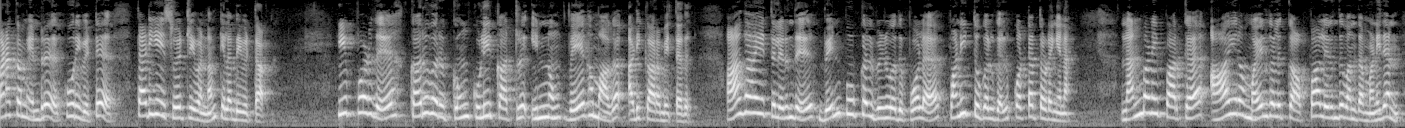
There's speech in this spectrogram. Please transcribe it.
வணக்கம் என்று கூறிவிட்டு தடியை சுழற்றி வண்ணம் கிளம்பிவிட்டார். இப்பொழுது கருவருக்கும் குளிர்காற்று இன்னும் வேகமாக அடிக்க ஆரம்பித்தது. ஆகாயத்திலிருந்து வெண்பூக்கள் விழுவது போல பனித்துகள்கள் கொட்டத் தொடங்கின. நண்பனை பார்க்க ஆயிரம் மைல்களுக்கு அப்பாலிருந்து வந்த மனிதன்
